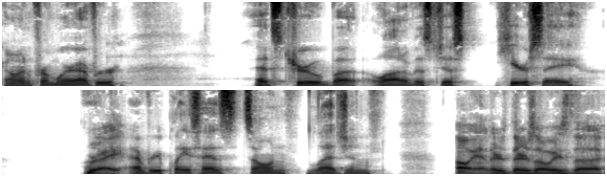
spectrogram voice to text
coming from wherever, it's true, but a lot of it's just hearsay. Right. Every place has its own legend. Oh yeah, there's there's always the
